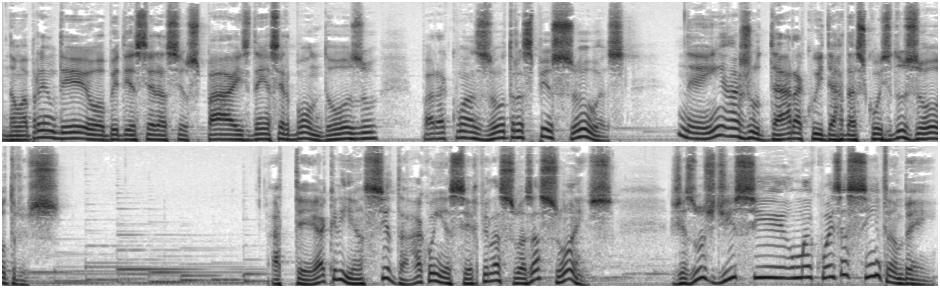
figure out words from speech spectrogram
Não aprendeu a obedecer a seus pais, nem a ser bondoso para com as outras pessoas, nem ajudar a cuidar das coisas dos outros. Até a criança se dá a conhecer pelas suas ações. Jesus disse uma coisa assim também:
